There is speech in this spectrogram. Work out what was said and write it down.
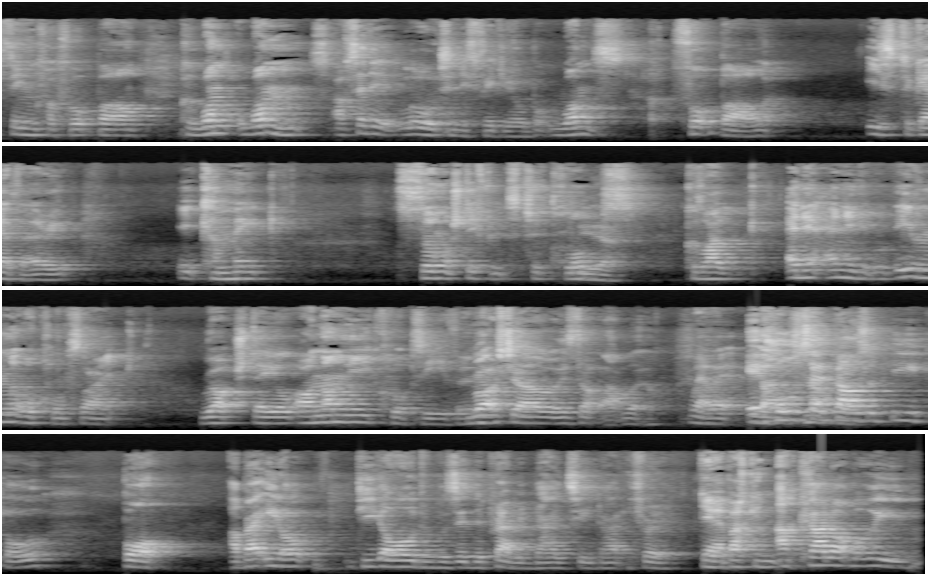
thing for football. Because once, once I've said it loads in this video, but once football is together, it, it can make so much difference to clubs. Because like any any even little clubs like Rochdale or non-league clubs even. Rochdale is not that little. well, it, It well, holds ten thousand people, But I bet you know Dean Oldham was in the Prem in 1993. Yeah, back in I cannot believe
